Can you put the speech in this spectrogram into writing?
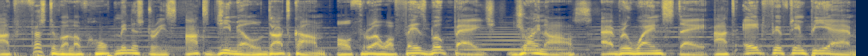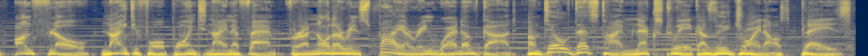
at Festival of Hope Ministries at gmail.com or through our Facebook page. Join us every Wednesday at 8.15 p.m. on Flow 94.9 FM for another inspiring Word of God. Until this time next week as you join us, please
